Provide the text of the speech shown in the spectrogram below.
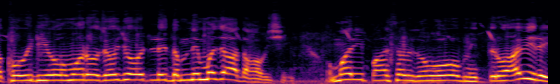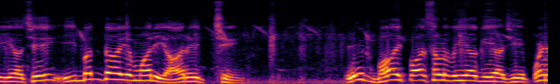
આખો વીડિયો અમારો જોજો એટલે તમને મજા જ આવશે. અમારી પાછળ જોવો મિત્રો આવી રહ્યા છે. એ બધા અમારી હારે જ છે. એક ભાઈ પાછળ વયા ગયા છે, પણ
